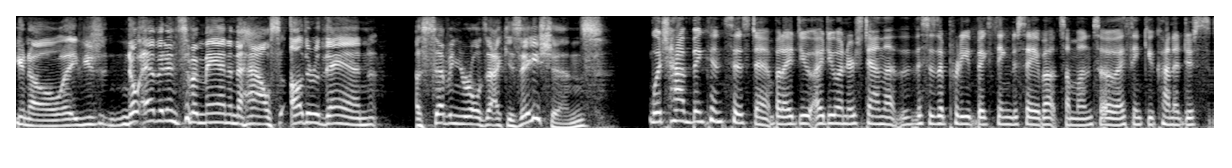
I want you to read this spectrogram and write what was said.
you know, if you, no evidence of a man in the house other than a seven-year-old's accusations. which have been consistent but i do i do understand that this is a pretty big thing to say about someone so i think you kind of just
